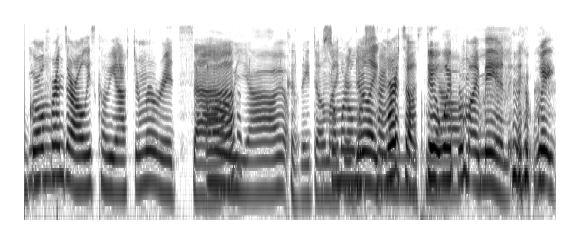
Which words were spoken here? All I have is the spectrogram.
you know- girlfriends are always coming after Maritza. Oh yeah. Because they don't Someone like her. They're like, Maritza, stay away out." from my man. Wait,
